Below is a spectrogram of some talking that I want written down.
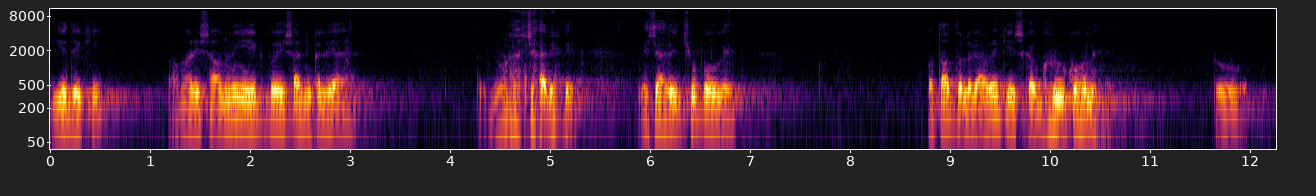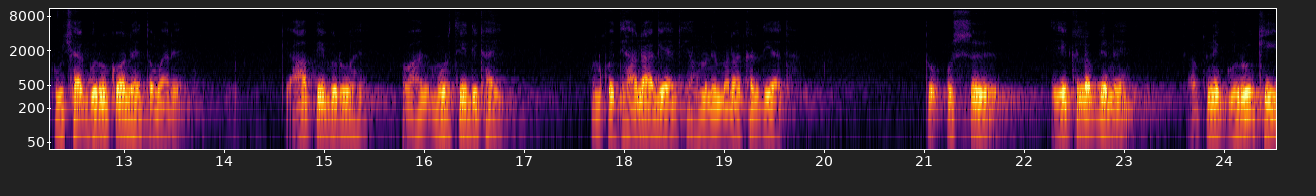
ये देखिए, हमारे सामने ही एक तो ऐसा निकल आया। तो द्रोणाचार्य बेचारे चुप हो गए। पता तो लगावे कि इसका गुरु कौन है। तो पूछा, गुरु कौन है तुम्हारे? कि आप ही गुरु हैं। वहाँ मूर्ति दिखाई। उनको ध्यान आ गया कि हमने मना कर दिया था। तो उस एकलव्य ने अपने गुरु की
